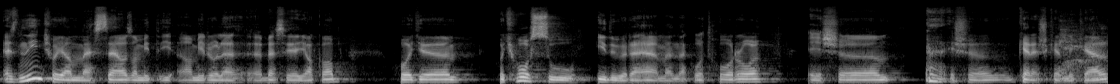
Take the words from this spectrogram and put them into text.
ez nincs olyan messze az, amit, amiről beszél Jakab, hogy, hogy hosszú időre elmennek otthonról, és, és kereskedni kell,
